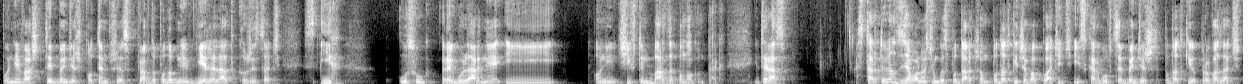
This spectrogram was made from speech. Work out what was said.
ponieważ Ty będziesz potem przez prawdopodobnie wiele lat korzystać z ich usług regularnie i oni Ci w tym bardzo pomogą, tak? I teraz Startując z działalnością gospodarczą, podatki trzeba płacić i skarbówce będziesz podatki odprowadzać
